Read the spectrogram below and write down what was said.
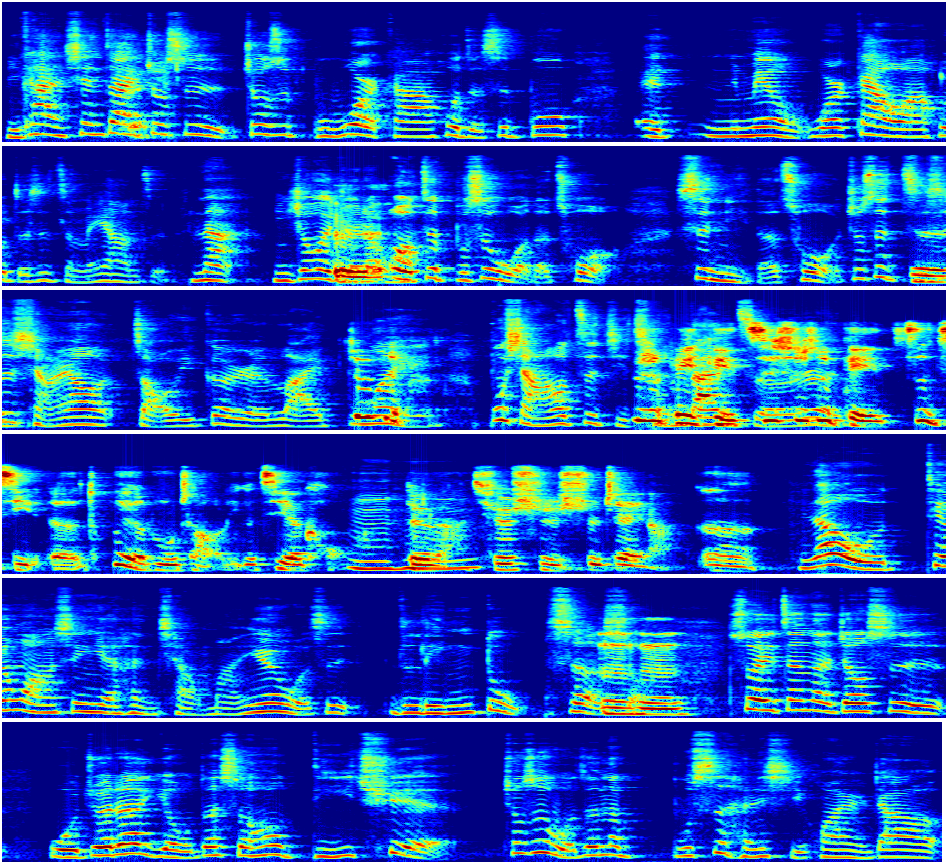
你看现在就是就是不 work 啊，或者是不。哎，你没有 work out 啊，或者是怎么样子，那你就会觉得哦，这不是我的错，是你的错，就是只是想要找一个人来 blame，不想要自己承担责任。其实是给自己的退路找了一个借口，嗯，对吧？其实是是这样，嗯。你知道我天王星也很强嘛，因为我是零度射手，嗯，所以真的就是我觉得有的时候的确就是我真的不是很喜欢人家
